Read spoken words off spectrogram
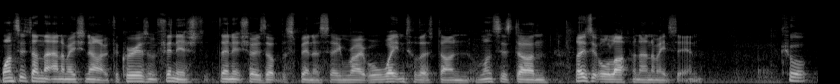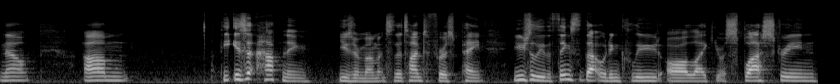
once it's done that animation out, if the query isn't finished, then it shows up the spinner saying, right, we'll wait until that's done. And once it's done, loads it all up and animates it in. Cool. Now, um, the is it happening user moment, so the time to first paint, usually the things that that would include are like your splash screen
